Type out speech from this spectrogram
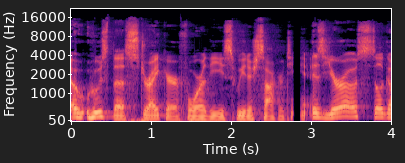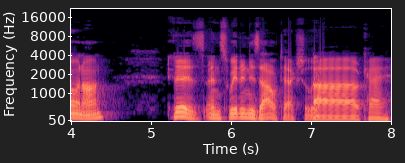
Oh, Who's the striker for the Swedish soccer team? Is Euro still going on? It is, and Sweden is out. Actually, Uh, okay.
